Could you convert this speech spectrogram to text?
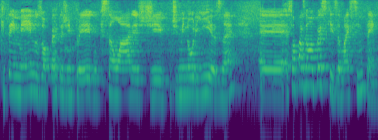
que tem menos ofertas de emprego, que são áreas de, de minorias, né? É, é só fazer uma pesquisa, mas sim tem.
